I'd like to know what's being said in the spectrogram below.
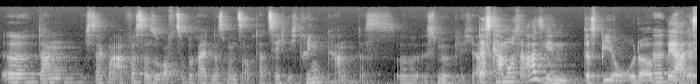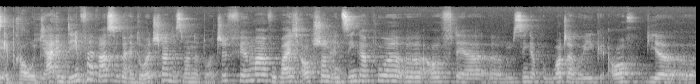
äh, dann, ich sag mal, Abwasser so aufzubereiten, dass man es auch tatsächlich trinken kann. Das äh, ist möglich, ja. Das kam aus Asien, das Bio, oder äh, wer da, hat es gebraut? Ja, in dem Fall war es sogar in Deutschland, das war eine deutsche Firma, wobei ich auch schon in Singapur äh, auf der ähm, Singapore Water Week auch Bier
